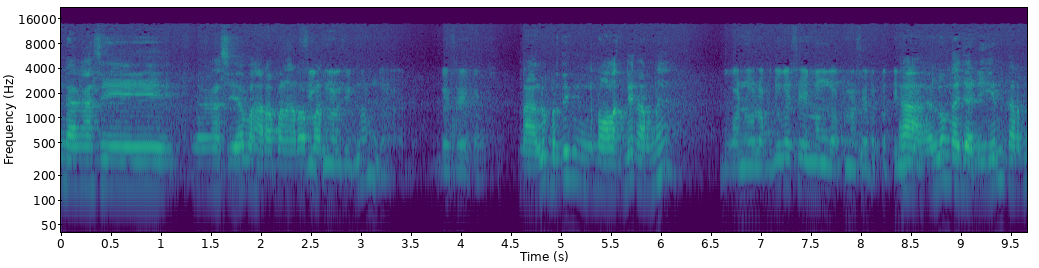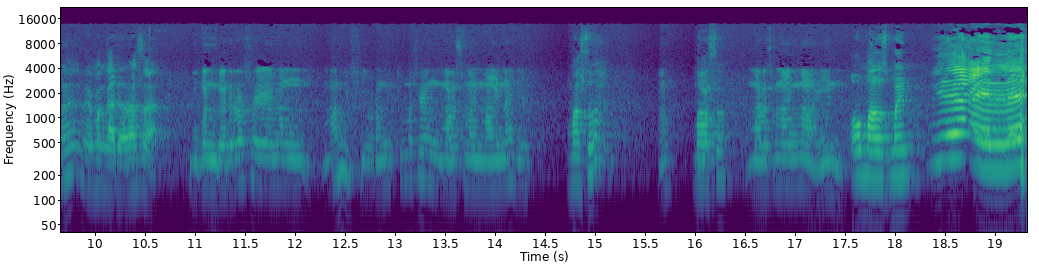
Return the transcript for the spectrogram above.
nggak ngasih nggak ngasih apa harapan-harapan. Signal signal enggak. Enggak saya kasih. Nah, lu berarti nolak dia karena Bukan nolak juga saya emang nggak pernah saya deketin. nah, lu nggak jadiin karena memang nggak ada rasa. Bukan gak ada rasa ya emang manis sih orangnya cuma saya malas main-main aja. Males apa? Males apa? Malas main-main. Oh, males main. Ya elah.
